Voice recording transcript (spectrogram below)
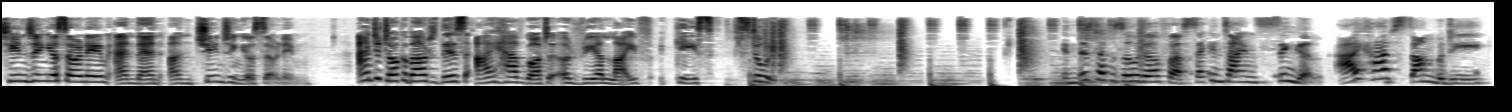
Changing your surname and then unchanging your surname. And to talk about this, I have got a real life case story. In this episode of a Second Time Single, I have somebody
